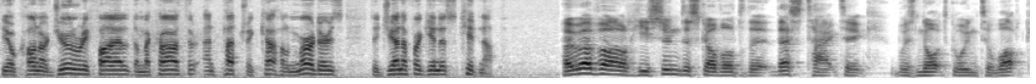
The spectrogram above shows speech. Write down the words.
the O'Connor jewellery file, the MacArthur and Patrick Cahill murders, the Jennifer Guinness kidnap. However, he soon discovered that this tactic was not going to work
